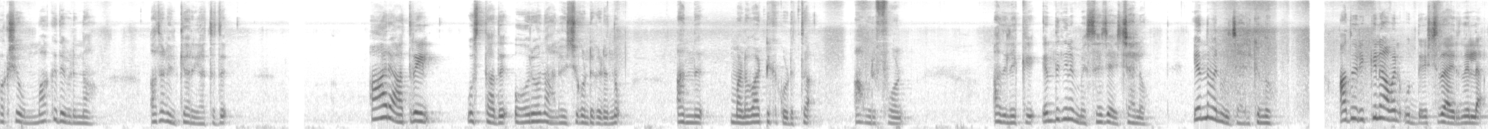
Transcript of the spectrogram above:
പക്ഷെ ഉമ്മാക്ക് ഇത് എവിടുന്നാ? അതാണ് എനിക്കറിയാത്തത്. ആ രാത്രിയിൽ ഉസ്താദ് ഓരോന്ന് ആലോചിച്ചു കൊണ്ട് കിടന്നു. അന്ന് മണവാട്ടിക്ക് കൊടുത്ത ആ ഒരു ഫോൺ. അതിലേക്ക് എന്തെങ്കിലും മെസ്സേജ് അയച്ചാലോ എന്നവൻ വിചാരിക്കുന്നു. അതൊരിക്കലും അവൻ ഉദ്ദേശിച്ചതായിരുന്നില്ല.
